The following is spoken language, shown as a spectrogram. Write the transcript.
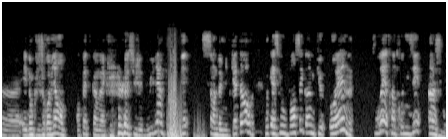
euh, et donc je reviens en, en fait comme avec le, le sujet de William, mais sans le 2014. Donc est-ce que vous pensez quand même que Owen pourrait être intronisé un jour?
